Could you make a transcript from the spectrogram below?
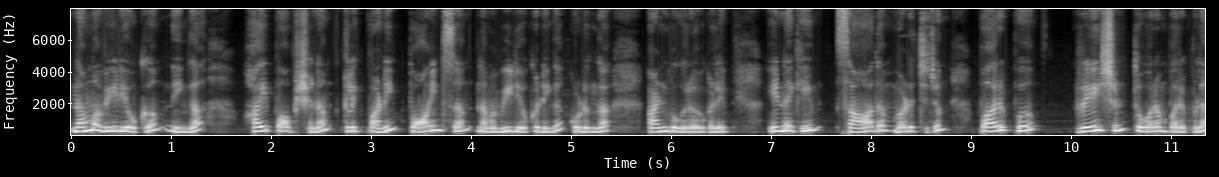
நம்ம வீடியோவுக்கு நீங்கள் ஹைப் ஆப்ஷனை கிளிக் பண்ணி பாயிண்ட்ஸை நம்ம வீடியோவுக்கு நீங்கள் கொடுங்க அன்பு உறவுகளே. இன்றைக்கி சாதம் வடிச்சிட்டு பருப்பு ரேஷன் தோரம் பருப்பில்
